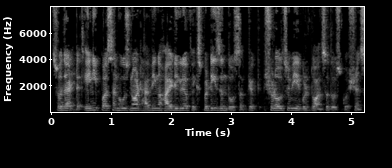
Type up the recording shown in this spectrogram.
so that any person who's not having a high degree of expertise in those subjects should also be able to answer those questions,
